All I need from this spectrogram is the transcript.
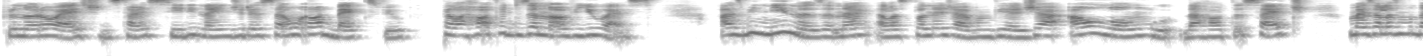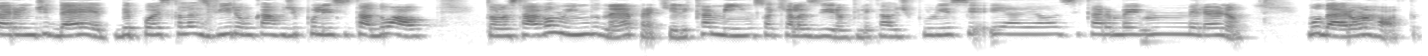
para o noroeste de Star City, né, em direção a Bexville, pela Rota 19 US. As meninas, né, elas planejavam viajar ao longo da Rota 7, mas elas mudaram de ideia depois que elas viram um carro de polícia estadual. Então elas estavam indo, né, para aquele caminho, só que elas viram aquele carro de polícia e aí elas ficaram meio, hum, melhor não. Mudaram a rota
